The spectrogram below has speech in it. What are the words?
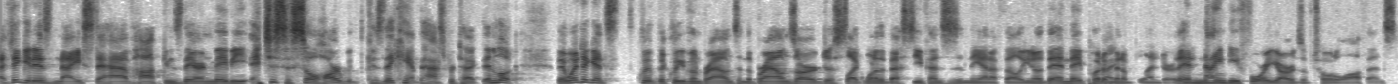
I think it is nice to have Hopkins there, and maybe it just is so hard because they can't pass protect. And look, they went against Cle- the Cleveland Browns, and the Browns are just like one of the best defenses in the NFL. You know, then they put them in a blender. They had 94 yards of total offense.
